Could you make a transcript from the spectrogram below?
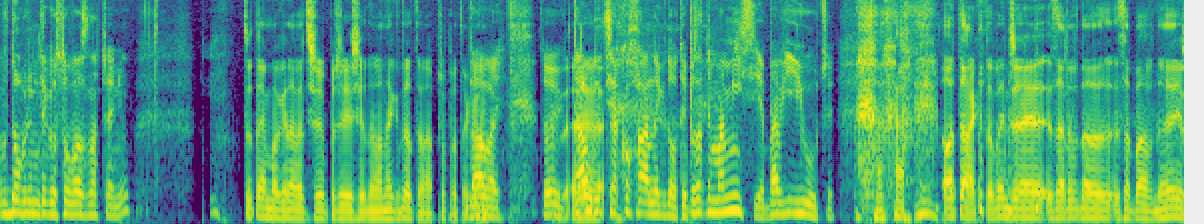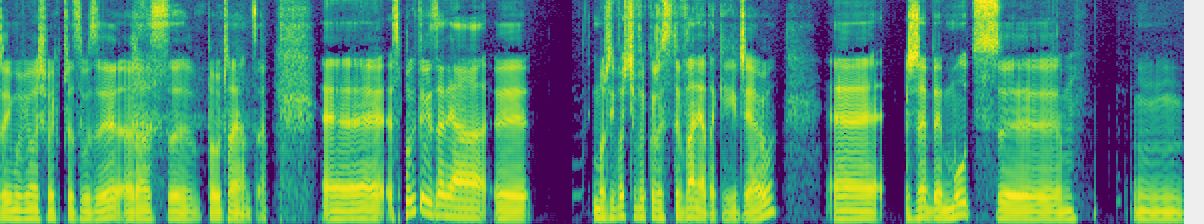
w dobrym tego słowa znaczeniu? Tutaj mogę nawet się podzielić jedną anegdotą a propos tego. Dawaj. To, ta E, audycja kocha anegdoty. Poza tym ma misję, bawi i uczy. O tak, to będzie zarówno zabawne, jeżeli mówimy o śmiech przez łzy, oraz y, pouczające. E, Z punktu widzenia y, możliwości wykorzystywania takich dzieł, e, żeby móc, y, mm,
